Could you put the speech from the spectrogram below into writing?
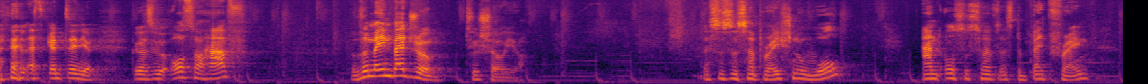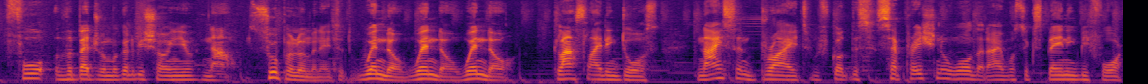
let's continue. Because we also have the main bedroom to show you. This is a separational wall and also serves as the bed frame for the bedroom we're going to be showing you now. Super illuminated, window, window, window, glass sliding doors, nice and bright. We've got this separational wall that I was explaining before,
